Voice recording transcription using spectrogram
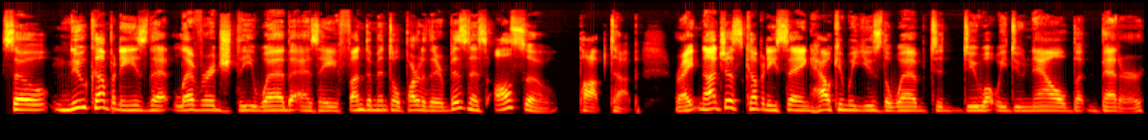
So, new companies that leveraged the web as a fundamental part of their business also popped up, right? Not just companies saying, how can we use the web to do what we do now, but better?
